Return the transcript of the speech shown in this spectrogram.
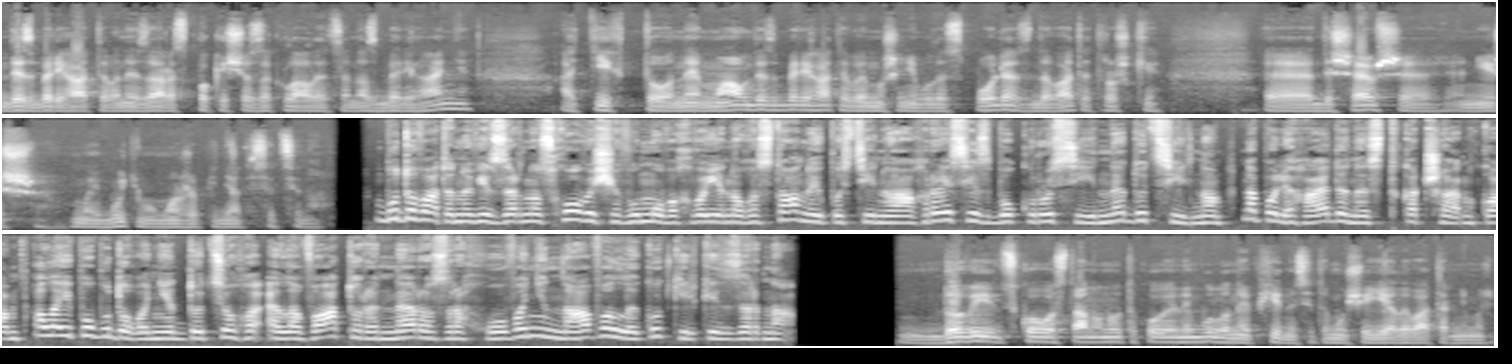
де зберігати, вони зараз поки що заклали це на зберігання. А ті, хто не мав де зберігати, вимушені були з поля здавати трошки е, дешевше, ніж в майбутньому може піднятися ціна. Будувати нові зерносховища в умовах воєнного стану і постійної агресії з боку Росії недоцільно, наполягає Денис Ткаченко. Але й побудовані до цього елеватори не розраховані на велику кількість зерна. До військового стану ну, такої не було необхідності, тому що є елеваторні мож-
